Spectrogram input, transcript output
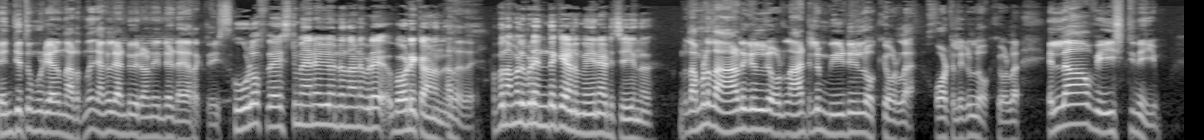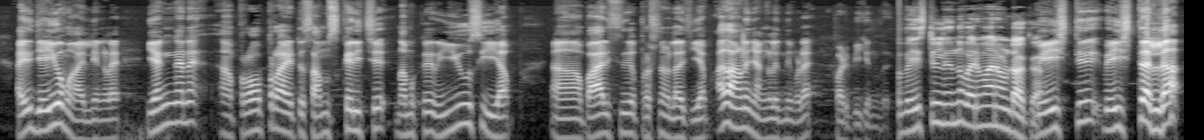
രഞ്ജിത്തും കൂടിയാണ് നടന്നത് ഞങ്ങൾ രണ്ടുപേരാണ് ഇതിന്റെ directors. School of waste management എന്നാണ് ഇവിടെ ബോഡി കാണുന്നത്. അതെ അതെ. അപ്പോൾ നമ്മൾ ഇവിടെ എന്തൊക്കെയാണ് മെയിനായിട്ട് ചെയ്യുന്നത്? നമ്മുടെ നാടുകളിലും നാട്ടിലും വീടുകളിലും ഒക്കെ ഹോട്ടലുകളിലും ഒക്കെയുള്ള എല്ലാ വേസ്റ്റിനെയും അതായത് ജൈവ മാലിന്യങ്ങളെ എങ്ങനെ പ്രോപ്പറായിട്ട് സംസ്കരിച്ച് നമുക്ക് റീയൂസ് ചെയ്യാം പാരിസ്ഥിതിക പ്രശ്നമില്ലാതെ ചെയ്യാം അതാണ് ഞങ്ങൾ ഇന്നിവിടെ പഠിപ്പിക്കുന്നത്. വേസ്റ്റിൽ നിന്ന് വരുമാനം ഉണ്ടാക്കുക. വേസ്റ്റ് വേസ്റ്റ് അല്ല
